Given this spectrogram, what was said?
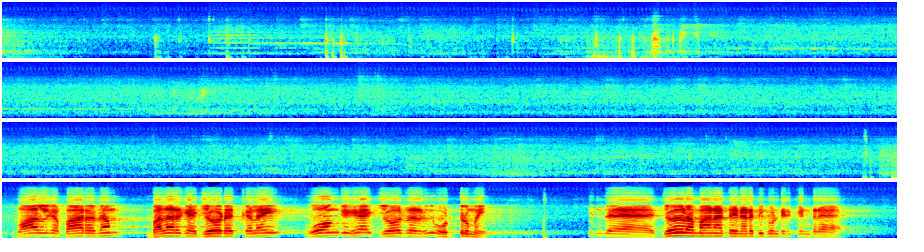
வாழ்க பாரதம் வளர்க ஜோடக்கலை ஓங்குக ஜோதர்கள் ஒற்றுமை. இந்த ஜோதிட மாநாட்டை நடத்தி கொண்டிருக்கின்ற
